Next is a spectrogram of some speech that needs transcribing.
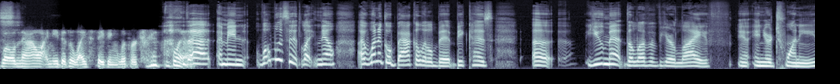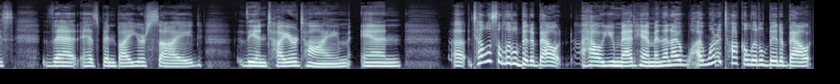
Well, now I needed a life-saving liver transplant. that I mean, what was it like? Now, I want to go back a little bit because uh, you met the love of your life in, in your 20s that has been by your side the entire time and uh, tell us a little bit about how you met him and then I, I want to talk a little bit about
